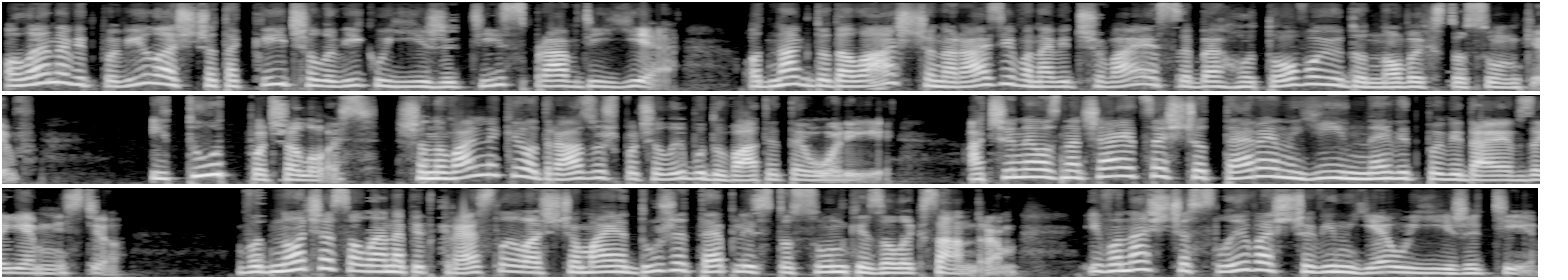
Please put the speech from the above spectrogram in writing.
Олена відповіла, що такий чоловік у її житті справді є. Однак додала, що наразі вона відчуває себе готовою до нових стосунків. І тут почалось. Шанувальники одразу ж почали будувати теорії. А чи не означає це, що Терен їй не відповідає взаємністю? Водночас Олена підкреслила, що має дуже теплі стосунки з Олександром, і вона щаслива, що він є у її житті.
